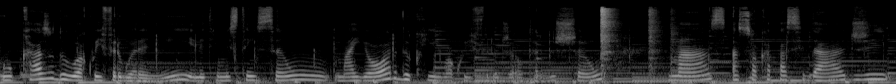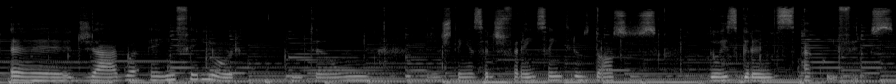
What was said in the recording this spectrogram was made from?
O caso do aquífero Guarani, ele tem uma extensão maior do que o aquífero de Altar do Chão, mas a sua capacidade é, de água é inferior. Então, a gente tem essa diferença entre os nossos dois grandes aquíferos.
